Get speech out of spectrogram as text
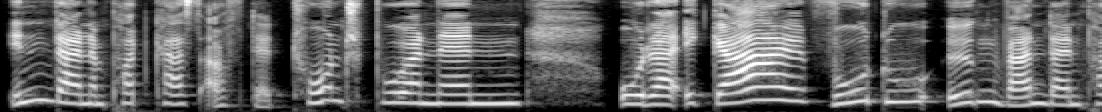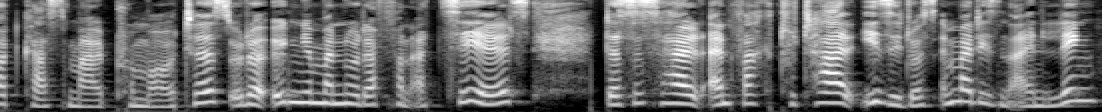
in deinem Podcast auf der Tonspur nennen oder egal, wo du irgendwann deinen Podcast mal promotest oder irgendjemand nur davon erzählst, das ist halt einfach total easy. Du hast immer diesen einen Link,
